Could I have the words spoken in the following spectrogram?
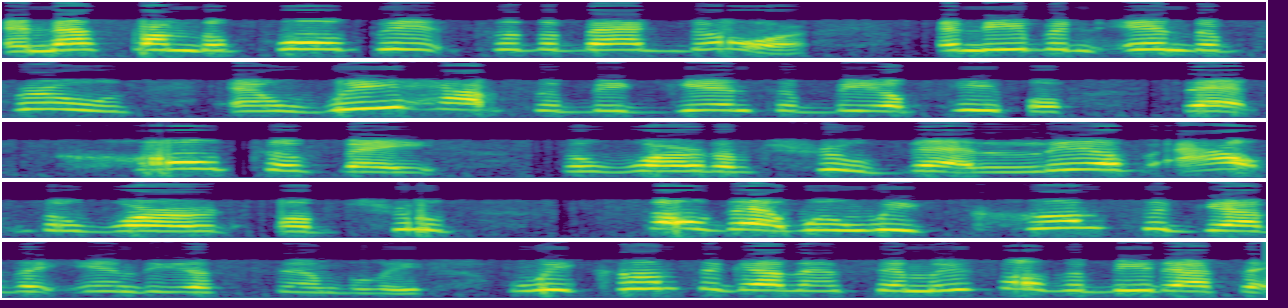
And that's from the pulpit to the back door and even in the pews. And we have to begin to be a people that cultivate the word of truth, that live out the word of truth, so that when we come together in the assembly, when we come together in assembly, we're supposed to be there to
